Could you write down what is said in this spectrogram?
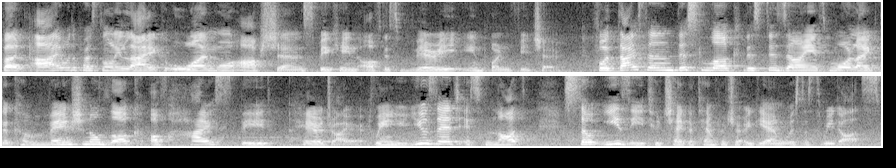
but I would personally like one more option speaking of this very important feature. For Dyson, this look, this design is more like the conventional look of high-speed hair dryer. When you use it, it's not so easy to check the temperature again with the three dots.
